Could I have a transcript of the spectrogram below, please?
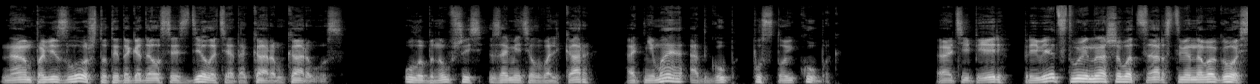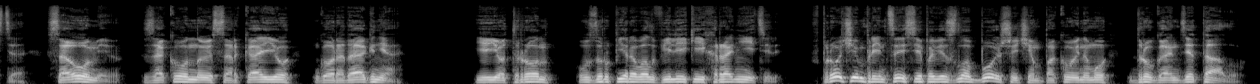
«Нам повезло, что ты догадался сделать это, Карм Карвус», улыбнувшись, заметил Валькар, отнимая от губ пустой кубок. «А теперь приветствуй нашего царственного гостя, Саомию, законную Саркаю города огня. Ее трон узурпировал Великий Хранитель. Впрочем, принцессе повезло больше, чем покойному Друганде Талу.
